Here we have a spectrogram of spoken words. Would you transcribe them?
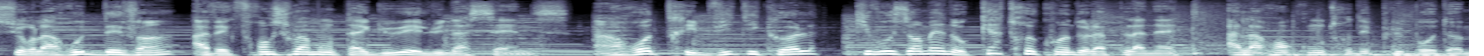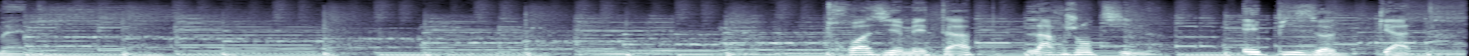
Sur la route des vins avec François Montagu et Luna Sens, un road trip viticole qui vous emmène aux quatre coins de la planète à la rencontre des plus beaux domaines. Troisième étape, l'Argentine. Épisode 4.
